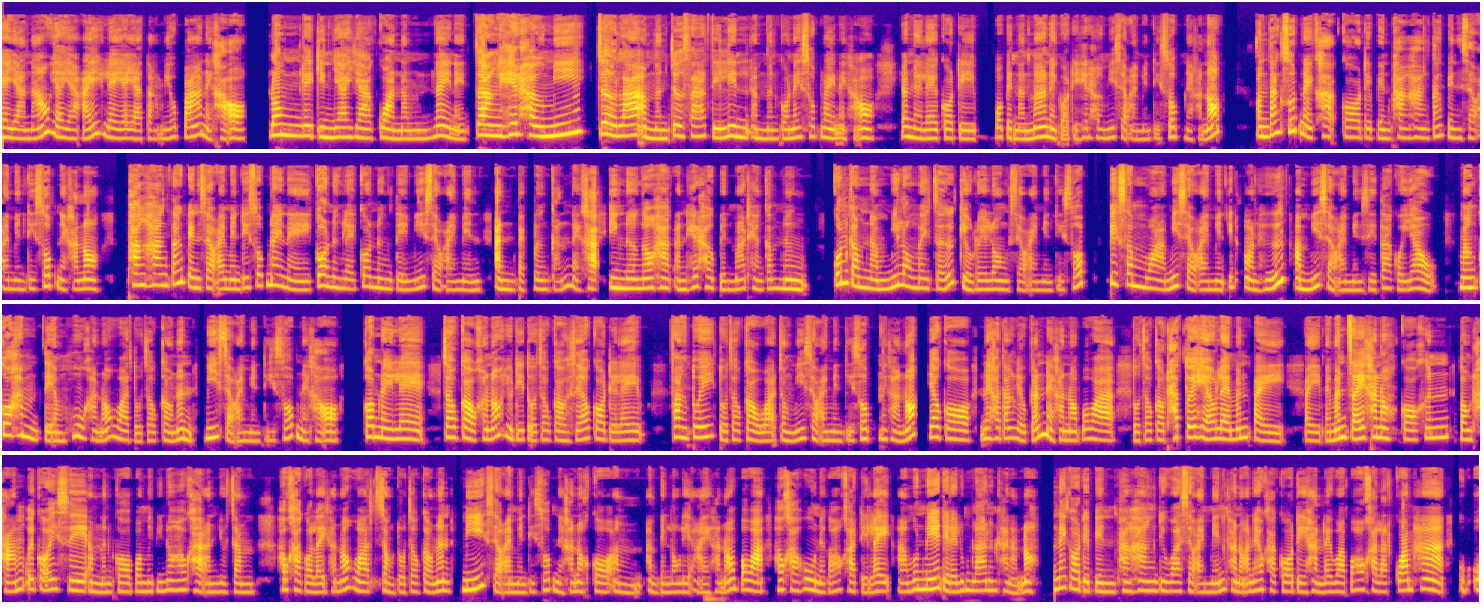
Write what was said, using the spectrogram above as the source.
ยายาหนาวยายาไอและยายาต่างเมียวป้านะคะอ๋อลองเลยกินยายากว่านำในไหนจังเฮ็ดเฮามีเจอล่าอำนั้นเจอซาติลินอำนั้นก็ในซบไหลนะคะอ๋อย้อนไหนแลก็เด บ่เป็นนั้นมาในก็ได้เฮ็ดให้มีเซลล์ไอเมนติซบนะคะเนาะอันตั้งสุดในค่ะ ก็ได้เป็นพังหางตั้งเป็นเซลล์ไอเมนติซบนะคะเนาะพังหางตั้งเป็นเซลล์ไอเมนติซบในในก้อนหนึ่งและก้อนหนึ่งเตมีเซลล์ไอเมนอันแปลกเปิงกันนะคะอิงเนื้อเงาหักอันเฮ็ดให้เป็นมาแทงกำหนึ่งก้นกำนำมีลองไม่เจอเกี่ยวเลยลองเซลล์ไอเมนติซบปีกซ้ำว่ามีเซลล์ไอเมนอิดอ่อนหืออำมีเซลล์ไอเมนซีตาก็เย้า มันก็ห้ำเต็มหู้ค่ะเนาะว่าตัวเจ้าเก่านั่นมีเซลล์ไอเมนตีซบนะคะอ๋อก้อมในแลเจ้าเก่าค่ะเนาะอยู่ดีตัวเจ้าเก่าเซลก็เดลัย ฟังตัวตัวเจ้าเก่าว่าจองมีเซลไอเมนตีซบนะคะเนาะเยาก็ในเขาตั้งเหลียวกันในค่ะเนาะเพราะว่าตัวเจ้าเก่าทัดตัวแฮวแลมันไปไปไปมั่นใจค่ะเนาะก็ขึ้นต้องถามเอ้ยก็ไอ้เซอำนั้นก็บ่มีพี่น้องเฮาค่ะ อันอยู่จำเฮาค่ะก็ไรค่ะเนาะว่าจองตัวเจ้าเก่านั้นมีเซลไอเมนตีซบเนี่ยค่ะเนาะก็อำอำเป็นลองรีไอค่ะเนาะเพราะว่าเฮาค่ะฮู้เนี่ยก็เฮาค่ะเดไลอ่ามนเมเดไลลุ่มล้านั่นขนาดเนาะ ในก็ได้เป็นพังหังดีว่าเซลไอเมนค่ะเนาะอันนี้เฮาค่ะก็ได้หันไลว่าบ่เฮาค่ะรัดความห้าอุบโอ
